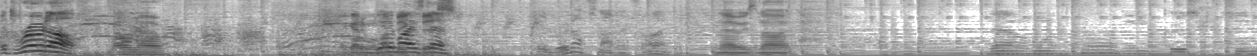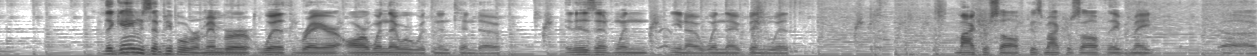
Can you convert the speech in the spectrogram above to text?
it's Rudolph. Oh no. I got him with Get my big fist. Dude, Rudolph's not very fun. No, he's not. The games that people remember with Rare are when they were with Nintendo. It isn't when, you know, when they've been with Microsoft, because Microsoft, they've made. Uh,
